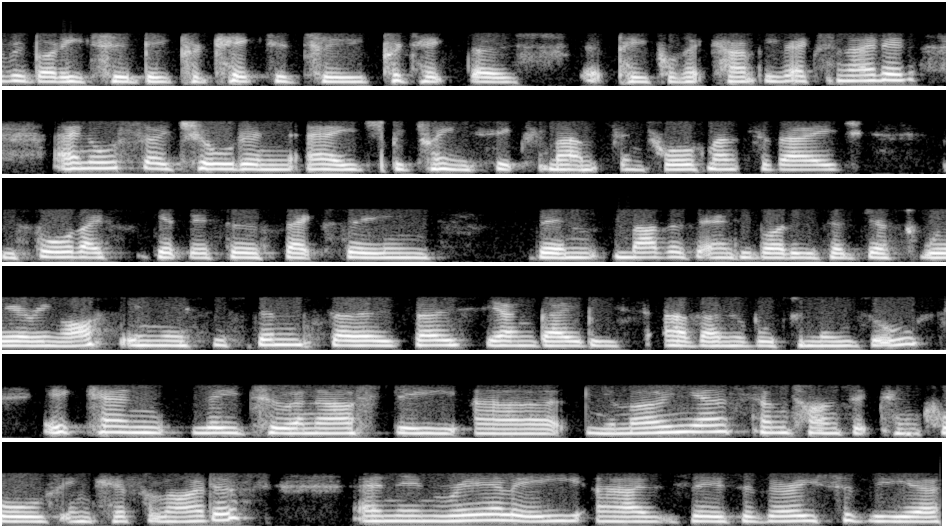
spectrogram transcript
everybody to be protected to protect those people that can't be vaccinated and also children aged between 6 months and 12 months of age before they get their first vaccine their mother's antibodies are just wearing off in their system so those young babies are vulnerable to measles It can lead to a nasty uh, pneumonia. Sometimes it can cause encephalitis. And then, rarely, uh, there's a very severe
